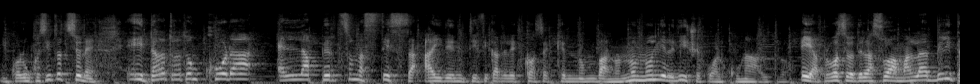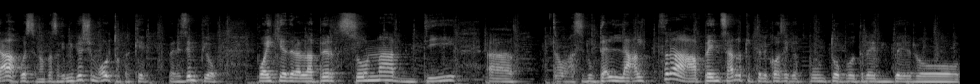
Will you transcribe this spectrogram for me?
in qualunque situazione. E dall'altro lato ancora è la persona stessa a identificare le cose che non vanno, non, non, gliele dice qualcun altro. E a proposito della sua malleabilità, questa è una cosa che mi piace molto perché, per esempio, puoi chiedere alla persona di... Uh, tra una seduta e l'altra a pensare a tutte le cose che appunto potrebbero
